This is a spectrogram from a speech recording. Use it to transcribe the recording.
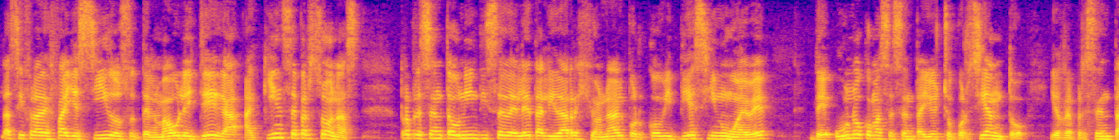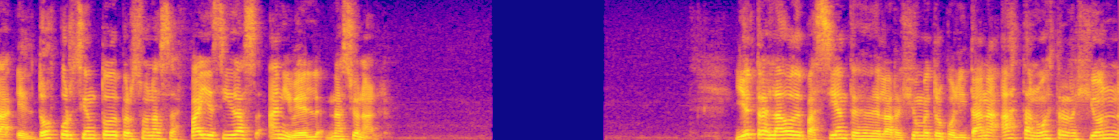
la cifra de fallecidos del Maule llega a 15 personas. Representa un índice de letalidad regional por COVID-19 de 1,68% y representa el 2% de personas fallecidas a nivel nacional. Y el traslado de pacientes desde la región metropolitana hasta nuestra región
